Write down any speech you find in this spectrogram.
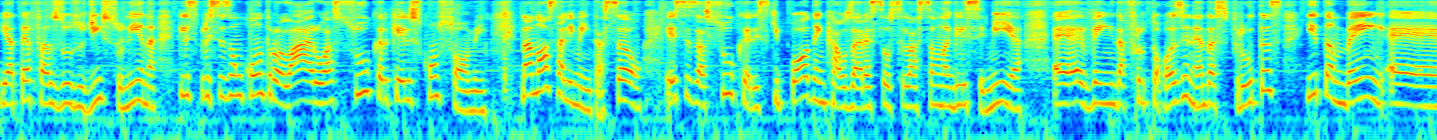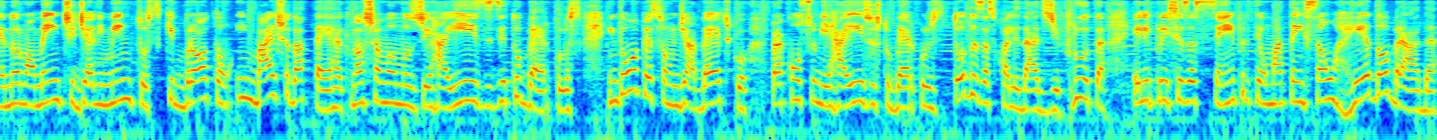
e até faz uso de insulina, eles precisam controlar o açúcar que eles consomem. Na nossa alimentação, esses açúcares que podem causar essa oscilação na glicemia é, vêm da frutose, né, das frutas, e também é, normalmente de alimentos que brotam embaixo da terra, que nós chamamos de raízes e tubérculos. Então, uma pessoa, um diabético, para consumir raízes, tubérculos, todas as qualidades de fruta, ele precisa sempre ter uma atenção redobrada.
